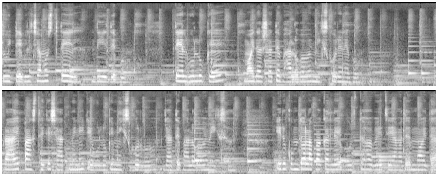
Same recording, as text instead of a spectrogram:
দুই টেবিল চামচ তেল দিয়ে দেব। তেলগুলোকে ময়দার সাথে ভালোভাবে মিক্স করে নেব। প্রায় পাঁচ থেকে সাত মিনিট এগুলোকে মিক্স করব যাতে ভালোভাবে মিক্স হয়। এরকম দলা পাকালে বুঝতে হবে যে আমাদের ময়দা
